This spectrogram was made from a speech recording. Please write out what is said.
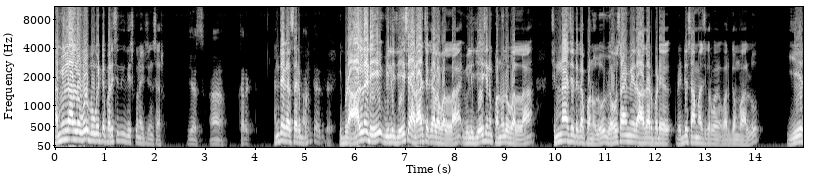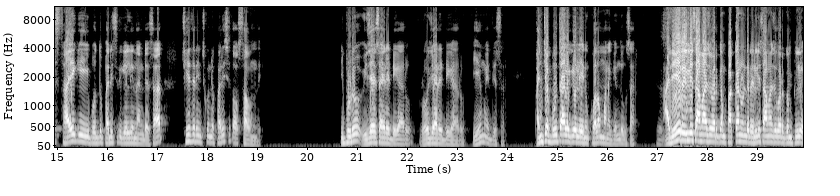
తమిళనాడులో కూడా పోగొట్టే పరిస్థితికి తీసుకొని వచ్చింది సార్. ఎస్ కరెక్ట్ అంతే కదా సార్ ఇప్పుడు? ఇప్పుడు ఆల్రెడీ వీళ్ళు చేసే అరాచకాల వల్ల వీళ్ళు చేసిన పనుల వల్ల చిన్నా చితక పనులు వ్యవసాయం మీద ఆధారపడే రెడ్డి సామాజిక వర్గం వాళ్ళు ఏ స్థాయికి ఈ పొద్దు పరిస్థితికి వెళ్ళిందంటే సార్ చేతరించుకునే పరిస్థితి వస్తూ ఉంది. ఇప్పుడు విజయసాయి రెడ్డి గారు రోజారెడ్డి గారు ఏమైంది సార్? పంచభూతాలకే లేని కులం మనకి ఎందుకు సార్ అదే రెల్లి సామాజిక వర్గం పక్క నుండి రెల్లి సామాజిక వర్గం పిలి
